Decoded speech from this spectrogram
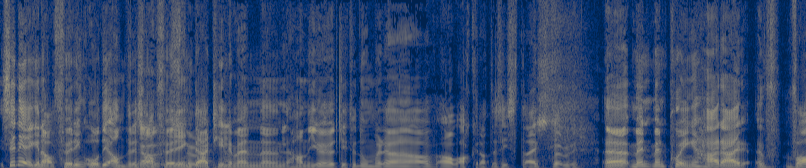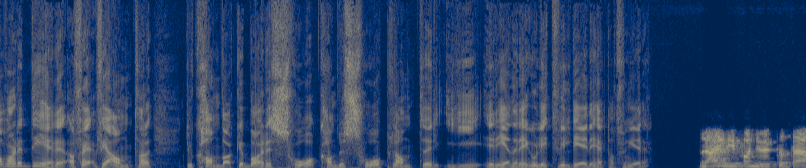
sin egen avføring og de andres Ja, avføring. stemmer. Det er til og med en, Han gjør jo et lite nummer av, av akkurat det siste der. Stemmer. Eh, men, men poenget her er eh, Hva var det dere For jeg, for jeg antar Du kan da ikke bare så Kan du så planter i ren regolitt? Vil det i det hele tatt fungere? Nei, vi fant ut at det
